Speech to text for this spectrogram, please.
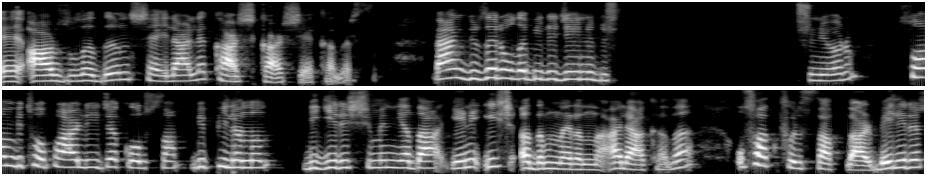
e, arzuladığın şeylerle karşı karşıya kalırsın. Ben güzel olabileceğini düşünüyorum. Son bir toparlayacak olursam bir planın, bir girişimin ya da yeni iş adımlarınla alakalı ufak fırsatlar belirir.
